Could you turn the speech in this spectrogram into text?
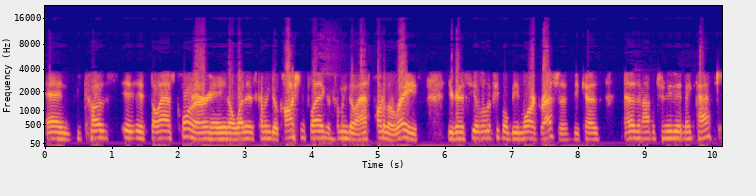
and because it, it's the last corner, and, you know whether it's coming to a caution flag or coming to the last part of the race, you're going to see a little bit of people be more aggressive because that is an opportunity to make passes.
